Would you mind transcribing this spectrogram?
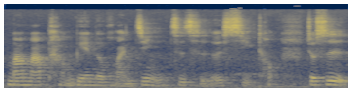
妈妈旁边的环境支持的系统，就是。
